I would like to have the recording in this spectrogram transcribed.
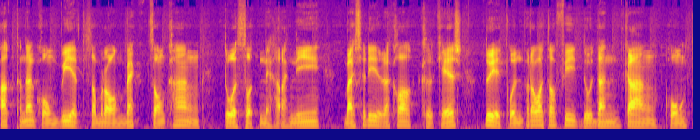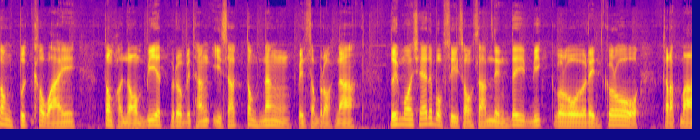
พักทางด้านของเวียดสำรองแบ็กสองข้าง ตัวสดในครั้งนี้ แบชเชอรี่และก็เคอร์เคชด้วยเหตุผลเพราะว่าทอฟฟี่ดุดันกลาง หงต้องปึกเข้าไว้ ต้องขนอมเบียดรวมไปทั้งอีซักต้องนั่งเป็นสำรองนะ โดยมอใช้ระบบ 4-2-3-1 ได้มิกโรเรนโกรกลับมา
